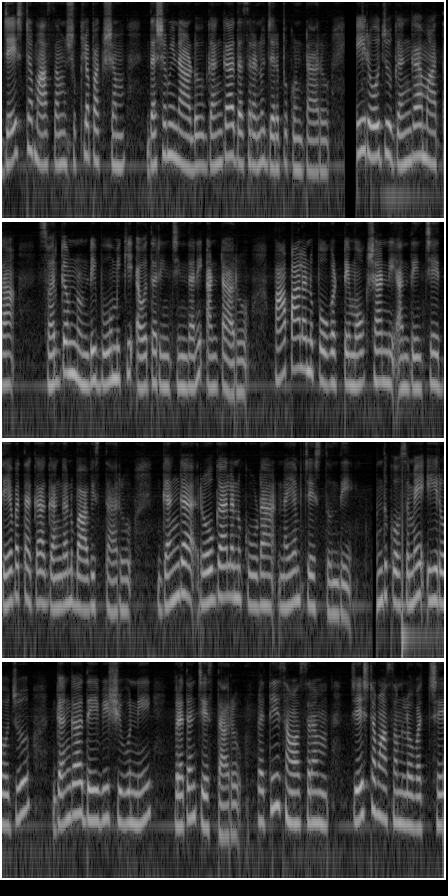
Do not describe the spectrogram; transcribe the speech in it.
జ్యేష్ఠ మాసం శుక్లపక్షం దశమి నాడు గంగా దసరను జరుపుకుంటారు. ఈరోజు గంగామాత స్వర్గం నుండి భూమికి అవతరించిందని అంటారు. పాపాలను పోగొట్టే మోక్షాన్ని అందించే దేవతగా గంగను భావిస్తారు. గంగ రోగాలను కూడా నయం చేస్తుంది. అందుకోసమే ఈరోజు గంగాదేవి శివుని వ్రతం చేస్తారు. ప్రతి సంవత్సరం జ్యేష్ఠమాసంలో వచ్చే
